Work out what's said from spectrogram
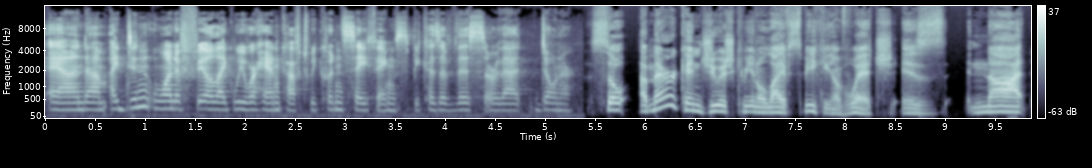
And um, I didn't want to feel like we were handcuffed. We couldn't say things because of this or that donor. So, American Jewish communal life, speaking of which, is not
